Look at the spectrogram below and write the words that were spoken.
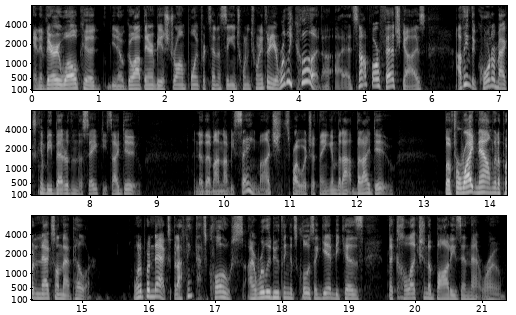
And it very well could, you know, go out there and be a strong point for Tennessee in 2023. It really could. it's not far fetched, guys. I think the cornerbacks can be better than the safeties. I do. I know that might not be saying much. It's probably what you're thinking, but I, but I do. But for right now, I'm going to put an X on that pillar. I'm going to put an X, but I think that's close. I really do think it's close again because the collection of bodies in that room.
